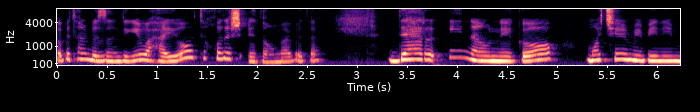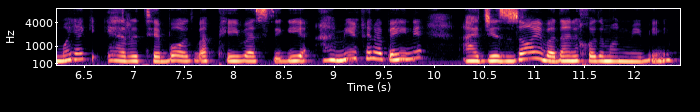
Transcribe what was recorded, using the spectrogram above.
و بتونه به زندگی و حیات خودش ادامه بده. در این نوع نگاه ما چی می‌بینیم؟ ما یک ارتباط و پیوستگی عمیقی را بین اجزای بدن خودمان می‌بینیم.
